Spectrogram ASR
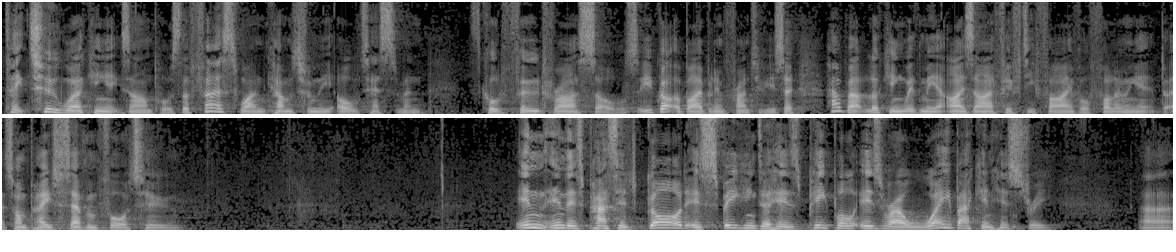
Take two working examples. The first one comes from the Old Testament. It's called Food for Our Souls. So you've got a Bible in front of you. So how about looking with me at Isaiah 55 or following it? It's on page 742. In, in this passage, God is speaking to his people, Israel, way back in history. Uh,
